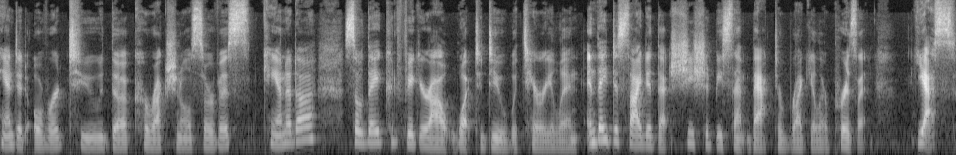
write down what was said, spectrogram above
handed over to the Correctional Service Canada so they could figure out what to do with Terry Lynn, and they decided that she should be sent back to regular prison. Yes,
